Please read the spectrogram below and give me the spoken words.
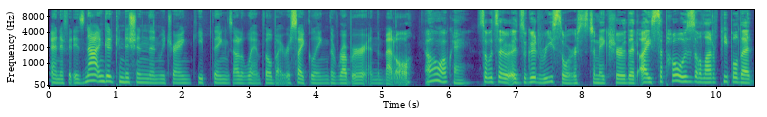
And if it is not in good condition, then we try and keep things out of landfill by recycling the rubber and the metal. Oh, okay. So it's a it's a good resource to make sure that I suppose a lot of people that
